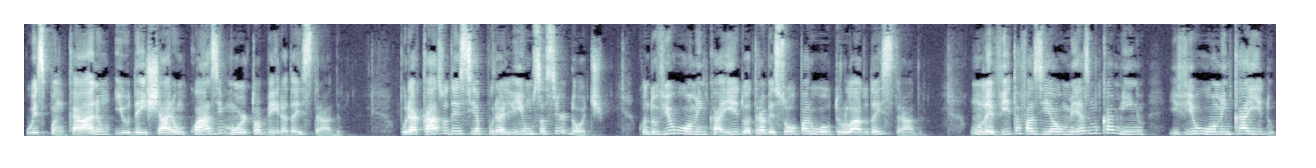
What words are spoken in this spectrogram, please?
o espancaram e o deixaram quase morto à beira da estrada. Por acaso descia por ali um sacerdote. Quando viu o homem caído, atravessou para o outro lado da estrada. Um levita fazia o mesmo caminho e viu o homem caído,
